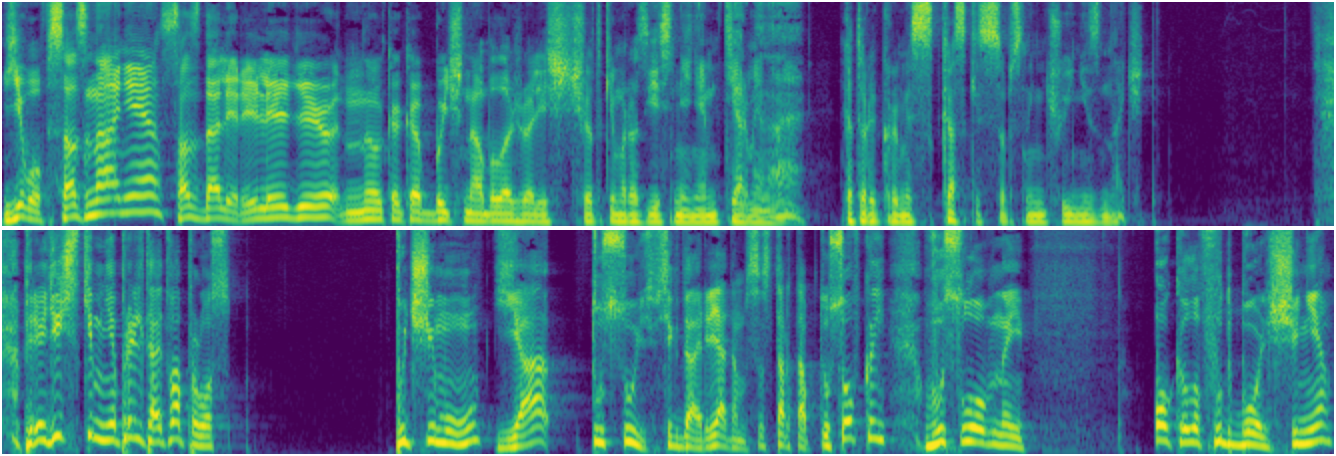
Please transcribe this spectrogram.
его в сознание, создали религию, но, как обычно, облажались четким разъяснением термина, который, кроме сказки, собственно, ничего и не значит. Периодически мне прилетает вопрос, почему я тусуюсь всегда рядом со стартап-тусовкой в условной около футбольщине,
